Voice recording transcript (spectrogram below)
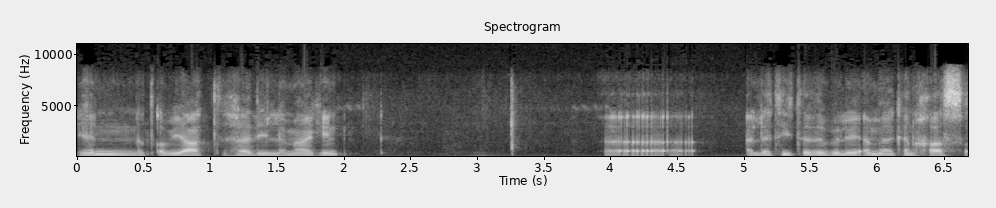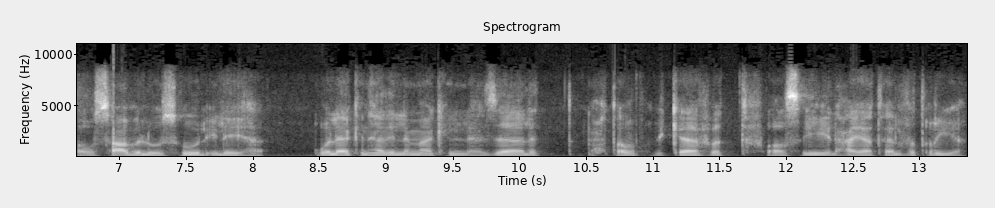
لأن طبيعة هذه الأماكن آه التي تذهب لأماكن خاصة وصعب الوصول إليها ولكن هذه الأماكن لا زالت محتفظة بكافة تفاصيل حياتها الفطرية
